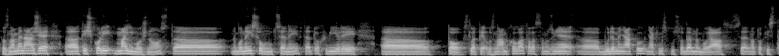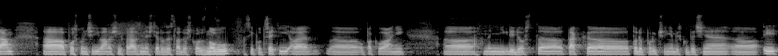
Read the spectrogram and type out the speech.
To znamená, že eh, ty školy mají možnost, eh, nebo nejsou nuceny v této chvíli to slepě oznámkovat, ale samozřejmě budeme nějakou, nějakým způsobem, nebo já se na to chystám, po skončení vánočních prázdnin ještě rozeslat do škol znovu, asi po třetí, ale opakování není nikdy dost, tak to doporučení, aby skutečně i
